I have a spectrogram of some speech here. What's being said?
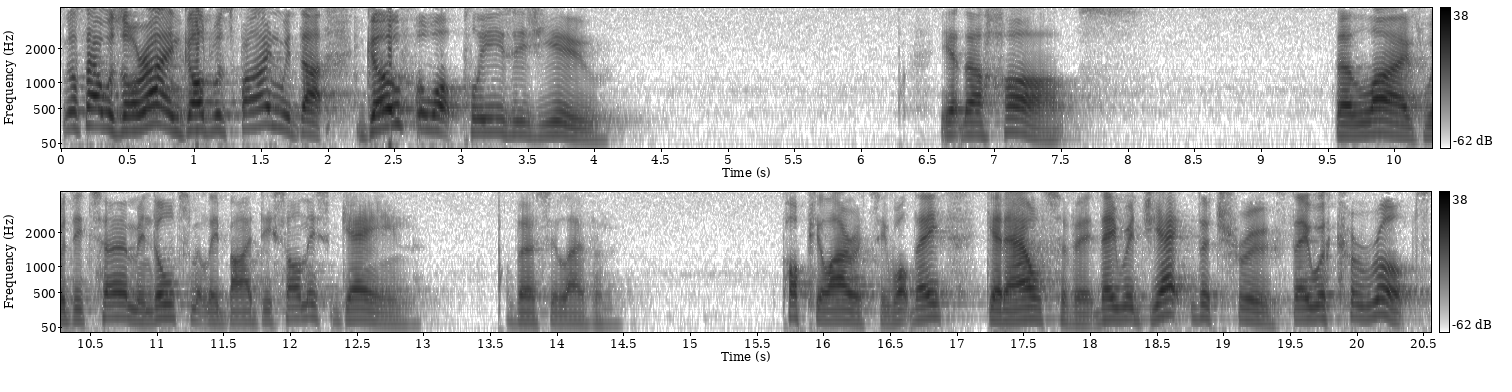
Because that was all right, and God was fine with that. Go for what pleases you. Yet their hearts, their lives were determined ultimately by dishonest gain. Verse 11 popularity, what they get out of it. They reject the truth. They were corrupt.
